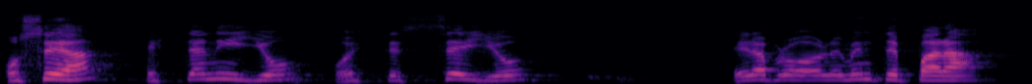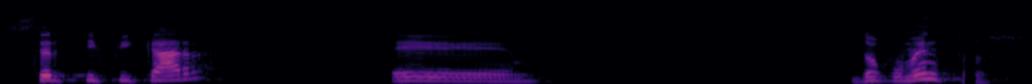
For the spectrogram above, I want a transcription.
O sea, este anillo o este sello era probablemente para certificar eh, documentos.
